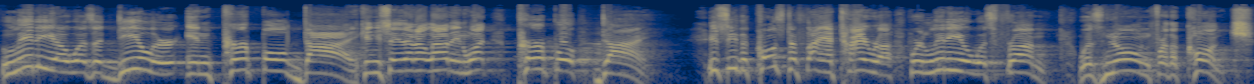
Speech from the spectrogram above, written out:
Lydia was a dealer in purple dye. Can you say that out loud? In what? Purple dye. You see, the coast of Thyatira, where Lydia was from, was known for the conch.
